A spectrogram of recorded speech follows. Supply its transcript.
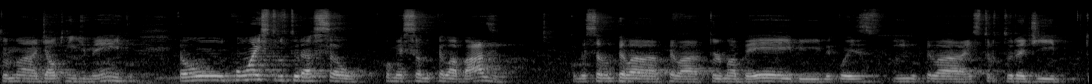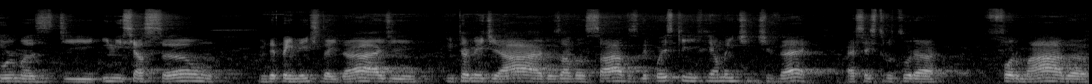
turma de alto rendimento. Então, com a estruturação começando pela base, começando pela, pela turma Baby, depois indo pela estrutura de turmas de iniciação, independente da idade, intermediários, avançados, depois que realmente tiver essa estrutura formada,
